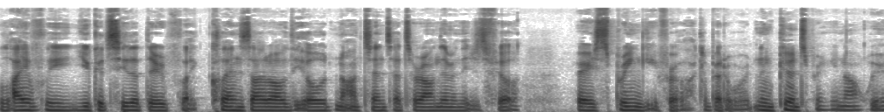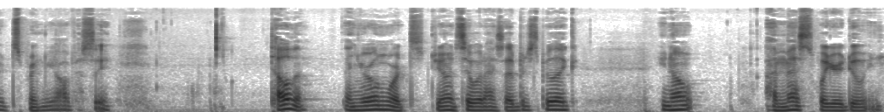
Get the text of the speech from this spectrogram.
lively. You could see that they've like cleansed out all the old nonsense that's around them and they just feel very springy, for lack of a better word, and good springy, not weird springy, obviously. Tell them in your own words. Do you don't say what I said, but just be like, you know, I missed what you're doing.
